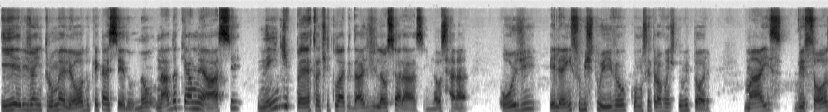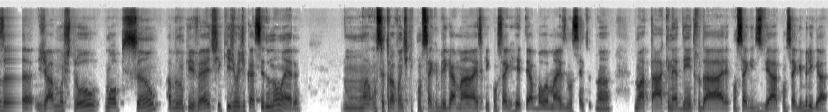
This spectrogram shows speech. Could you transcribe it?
e ele já entrou melhor do que Caicedo. Não, nada que ameace nem de perto a titularidade de Léo Ceará. Assim. Léo Ceará, hoje, ele é insubstituível como centroavante do Vitória. Mas Viçosa já mostrou uma opção a Bruno Pivetti que Jorge Caicedo não era. Um, um centroavante que consegue brigar mais, que consegue reter a bola mais no, centro, no, ataque, né, dentro da área, consegue desviar, consegue brigar.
